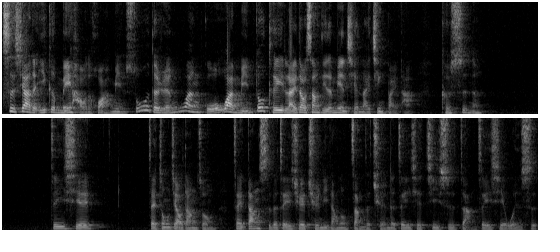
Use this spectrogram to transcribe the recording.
赐下的一个美好的画面。所有的人，万国万民都可以来到上帝的面前来敬拜他。可是呢，这一些在宗教当中。在当时的这一些群体当中，掌着权的这一些祭司长、这一些文士，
